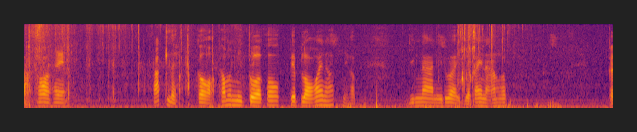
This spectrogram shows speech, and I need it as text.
ปากท่อให้ซัดเลยก็ถ้ามันมีตัวก็เรียบร้อยนะครับนี่ครับ ยิงหน้านี้ด้วยเดี๋ยวใต้น้ำครับ ก็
